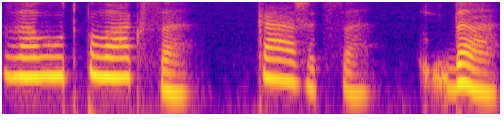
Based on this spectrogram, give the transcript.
зовут Плакса, кажется. Да,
